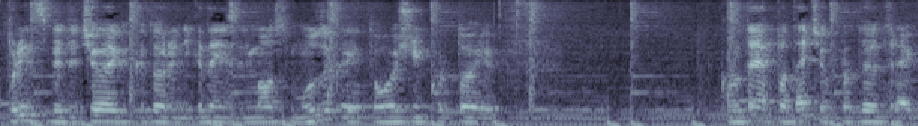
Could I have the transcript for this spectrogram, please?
в принципе, для человека, который никогда не занимался музыкой, это очень крутой, крутая подача, крутой трек.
